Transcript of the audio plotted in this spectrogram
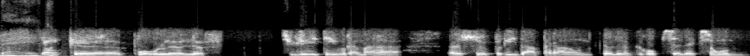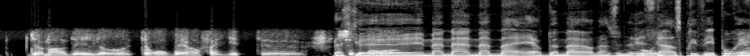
Ben, Donc, euh, pour le, le j'ai été vraiment euh, surpris d'apprendre que le groupe sélection demandait, là, tombait en faillite. Euh, Parce que ma, ma, ma mère demeure dans une résidence privée pour Ben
